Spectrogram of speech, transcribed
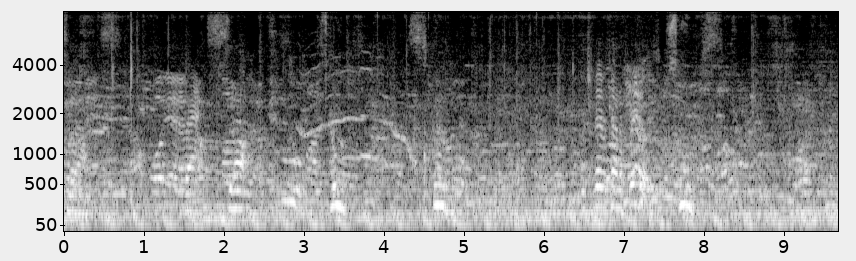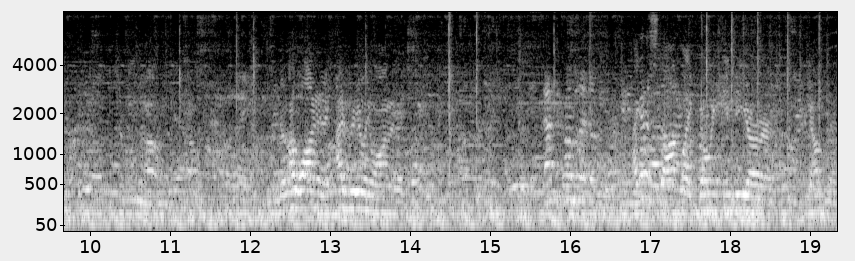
sucks. Well, yeah. That sucks. Scoop. Scoop. What's your favorite kind of Fritos? Scoops. I wanted it. I really wanted it. That's the combo that doesn't work. I gotta stop like going into your jumpers.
